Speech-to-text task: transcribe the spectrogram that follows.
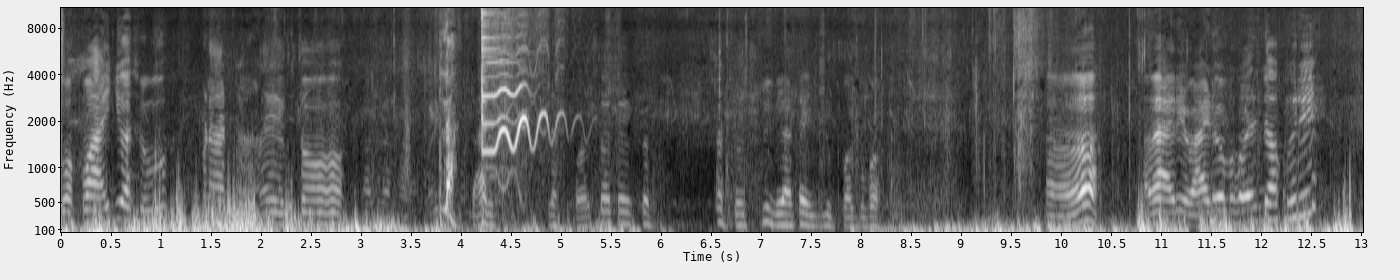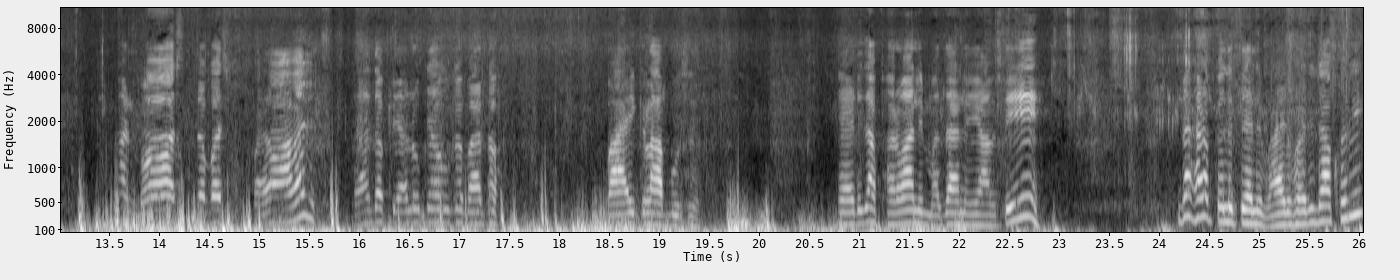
ચોકવા આવી ગયો છું, પણ એક તો એક તો આ પગમાં. હવે આરી વાડીઓમાં હોય જ નોકરી. અને બસ આવે ને ત્યાં તો પેલું કેવું કે બાર તો બાઈક લાવવું છે. હેડી ફરવાની મજા નહીં આવતી. હેડો પેલી પેલી વાઈડ હોય નાખોરી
